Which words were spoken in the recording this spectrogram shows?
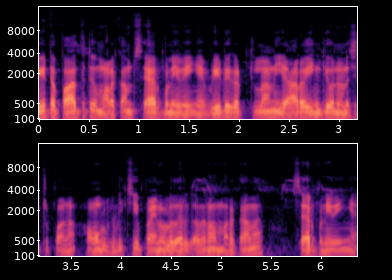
வீட்டை பார்த்துட்டு மறக்காமல் ஷேர் பண்ணி வைங்க. வீடு கட்டலான்னு யாரோ எங்கேயோ நினச்சிட்டு இருப்பாங்க. அவங்களுக்கு நிச்சயம் பயனுள்ளதாக இருக்குது அதனால் மறக்காமல் ஷேர் பண்ணி வைங்க.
